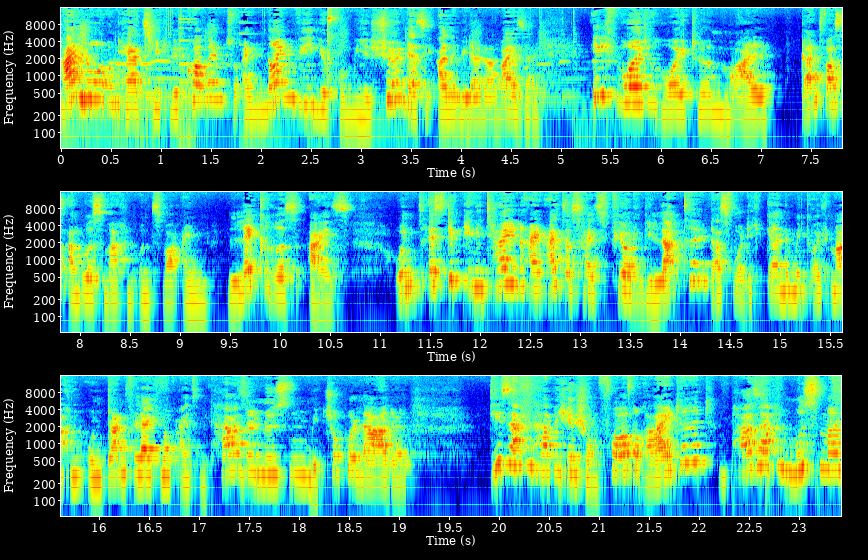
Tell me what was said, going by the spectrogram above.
Hallo und herzlich willkommen zu einem neuen Video von mir. Schön, dass ihr alle wieder dabei seid. Ich wollte heute mal ganz was anderes machen und zwar ein leckeres Eis. Und es gibt in Italien ein Eis, das heißt Fior di Latte. Das wollte ich gerne mit euch machen. Und dann vielleicht noch eins mit Haselnüssen, mit Schokolade. Die Sachen habe ich hier schon vorbereitet. Ein paar Sachen muss man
